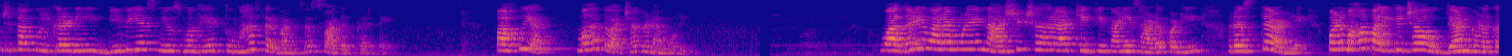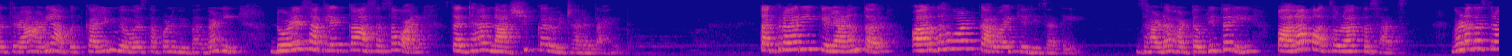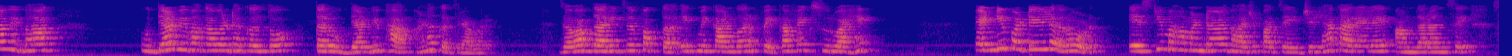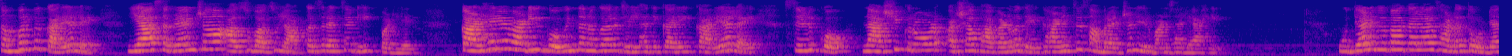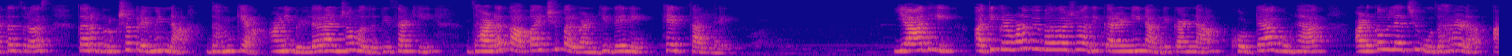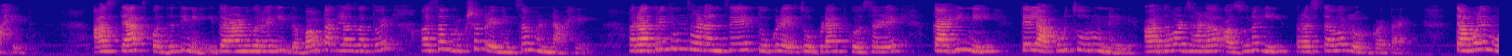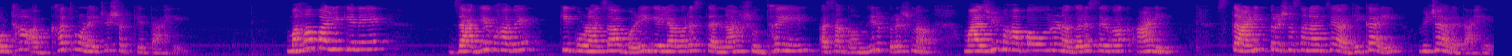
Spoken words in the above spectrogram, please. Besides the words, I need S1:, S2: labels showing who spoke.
S1: Suchita Kulkarni BBS न्यूजमध्ये तुम्हा सर्वांचं स्वागत करते. पाहुयात महत्त्वाच्या घडामोडी. वादळी वाऱ्यामुळे नाशिक शहरात ठिकठिकाणी झाडं पडली रस्ते अडले पण महापालिकेच्या उद्यान घनकचरा आणि आपत्कालीन व्यवस्थापन विभागांनी डोळे झाकलेत का असा सवाल सध्या नाशिककर विचारत आहेत. तक्रारी केल्यानंतर अर्धवट कारवाई केली जाते. झाडं हटवली तरी पाला पाचोळा तसाच. घनकचरा विभाग उद्यान विभागावर ढकलतो तर उद्यान विभाग घनकचऱ्यावर. जबाबदारीचे फक्त एकमेकांवर फेकाफेक सुरू आहे. N D Patel road S T महामंडळ भाजपाचे जिल्हा कार्यालय आमदारांचे संपर्क कार्यालय या सगळ्यांच्या आजूबाजूला कचऱ्याचे ढीक पडलेत. कान्हेरेवाडी गोविंदनगर जिल्हाधिकारी कार्यालय सिडको नाशिक रोड अशा भागांमध्ये घाणीचे साम्राज्य निर्माण झाले आहे. उद्यान विभागाला झाडं तोडण्यातच रस तर वृक्षप्रेमींना धमक्या आणि बिल्डरांच्या मदतीसाठी झाडं कापायची परवानगी देणे हेच चाललंय. याआधी अतिक्रमण विभागाच्या अधिकाऱ्यांनी नागरिकांना खोट्या गुन्ह्यात अडकवल्याची उदाहरणं आहेत. आज त्याच पद्धतीने इतरांवरही दबाव टाकला जातोय असं वृक्षप्रेमींचं म्हणणं आहे. रात्रीतून झाडांचे तुकडे झोपड्यात कोसळले. काहींनी ते लाकूड चोरून नेले. अर्धवट झाडं अजूनही रस्त्यावर लोंबकत आहेत. त्यामुळे मोठा अपघात होण्याची शक्यता आहे. महापालिकेने जागे व्हावे की कोणाचा बळी गेल्यावरच त्यांना शुद्ध येईल असा गंभीर प्रश्न माजी महापौर नगरसेवक आणि स्थानिक प्रशासनाचे अधिकारी विचारत आहेत.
